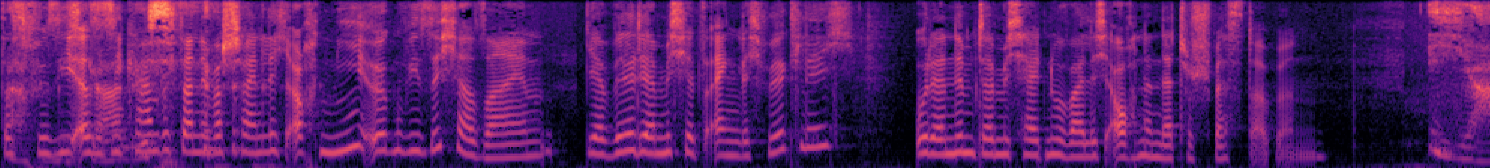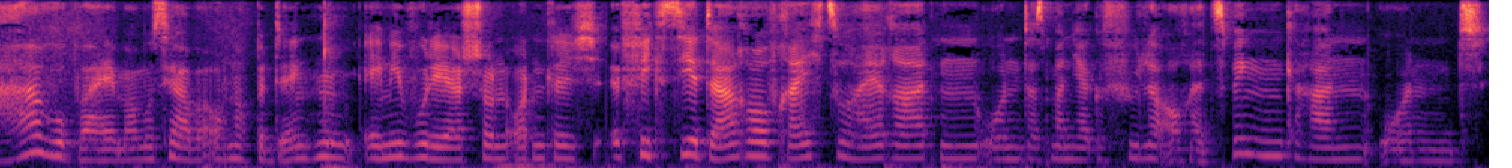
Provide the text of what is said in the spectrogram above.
das Ach, für sie, also sie kann sich dann ja wahrscheinlich auch nie irgendwie sicher sein. Ja, will der mich jetzt eigentlich wirklich? Oder nimmt er mich halt nur, weil ich auch eine nette Schwester bin? Ja, wobei, man muss ja aber auch noch bedenken, Amy wurde ja schon ordentlich fixiert darauf, reich zu heiraten und dass man ja Gefühle auch erzwingen kann und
